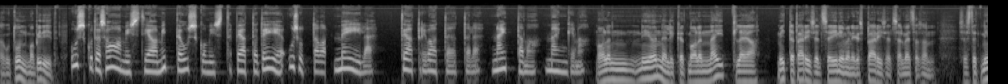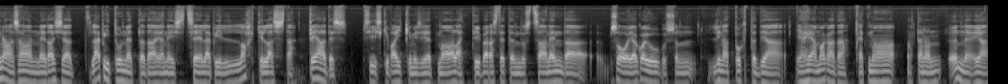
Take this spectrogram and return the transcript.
nagu tundma pidid. uskude saamist ja mitteuskumist peate teie usutavalt meile teatrivaatajatele näitama, mängima? ma olen nii õnnelik, et ma olen näitleja mitte päriselt see inimene, kes päriselt seal metsas on. sest et mina saan need asjad läbi tunnetada ja neist seeläbi lahti lasta, teades siiski vaikimisi, et ma alati pärast etendust saan enda sooja koju, kus on linad puhtad ja, ja hea magada. et ma noh, tänan õnne ja,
